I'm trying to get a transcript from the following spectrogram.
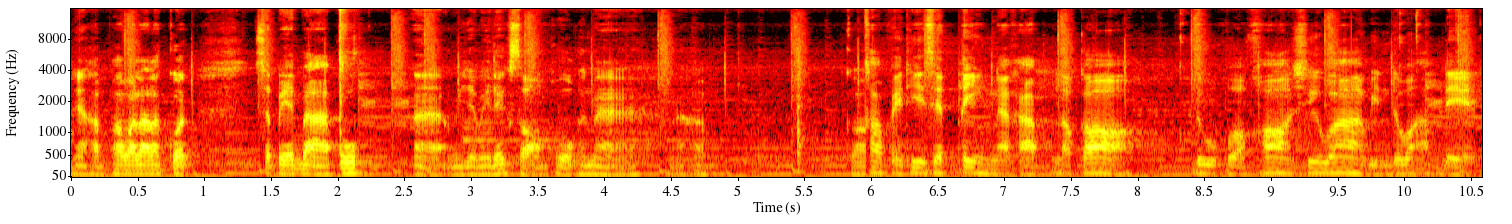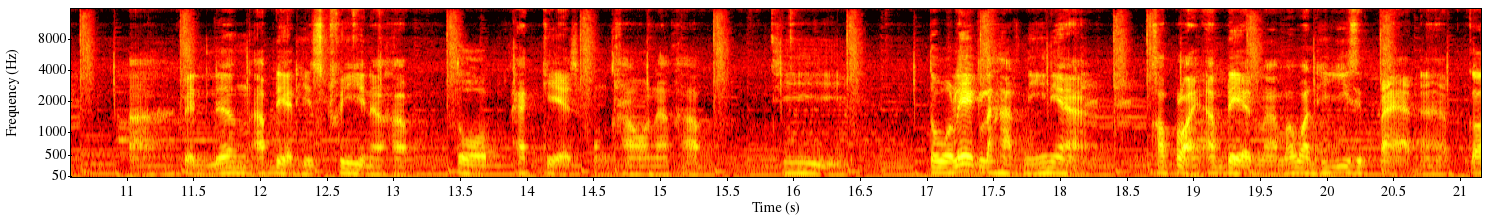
เนี่ยครับพอเวลาเรากด Space Bar ปุ๊บอ่ามันจะมีเลข 2 โผล่ขึ้นมานะครับ ก็เข้าไปที่ Setting นะครับ แล้วก็ดูหัวข้อชื่อว่า Windows Update อ่าเป็นเรื่อง Update History นะครับ ตัวแพ็กเกจของเขานะครับ ที่ตัวเลขรหัสนี้เนี่ยเขาปล่อยอัปเดตมาเมื่อวันที่ 28 นะครับ ก็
